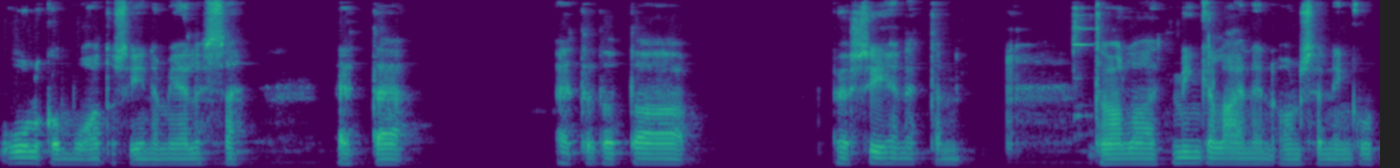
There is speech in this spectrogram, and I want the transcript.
ulkomuoto siinä mielessä, että, että tota, myös siihen, että tavallaan, että minkälainen on se niin kuin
